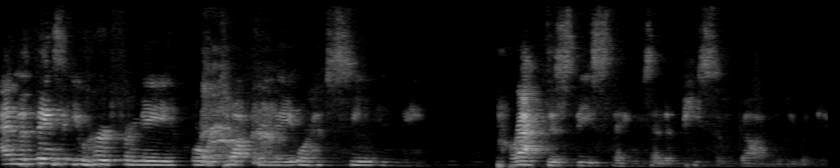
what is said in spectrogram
And the things that you heard from me, or were taught from me, or have seen in me. Practice these things, and the peace of God will be with you.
